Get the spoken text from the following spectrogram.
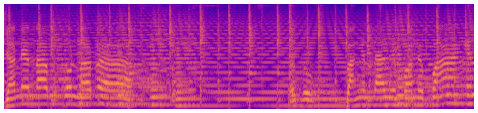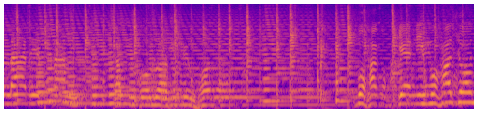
জানেন আপনারা? বাংলার মানে বাংলার মহাজ্ঞানী মহাজন,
